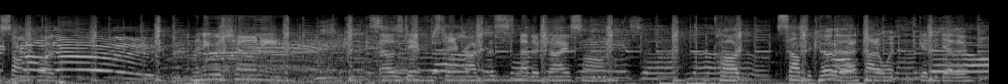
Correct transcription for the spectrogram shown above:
this song called? "Mni Wiconi. That was Dave from Standing Rock. This is another Jai song called South Dakota. I thought it went good together.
